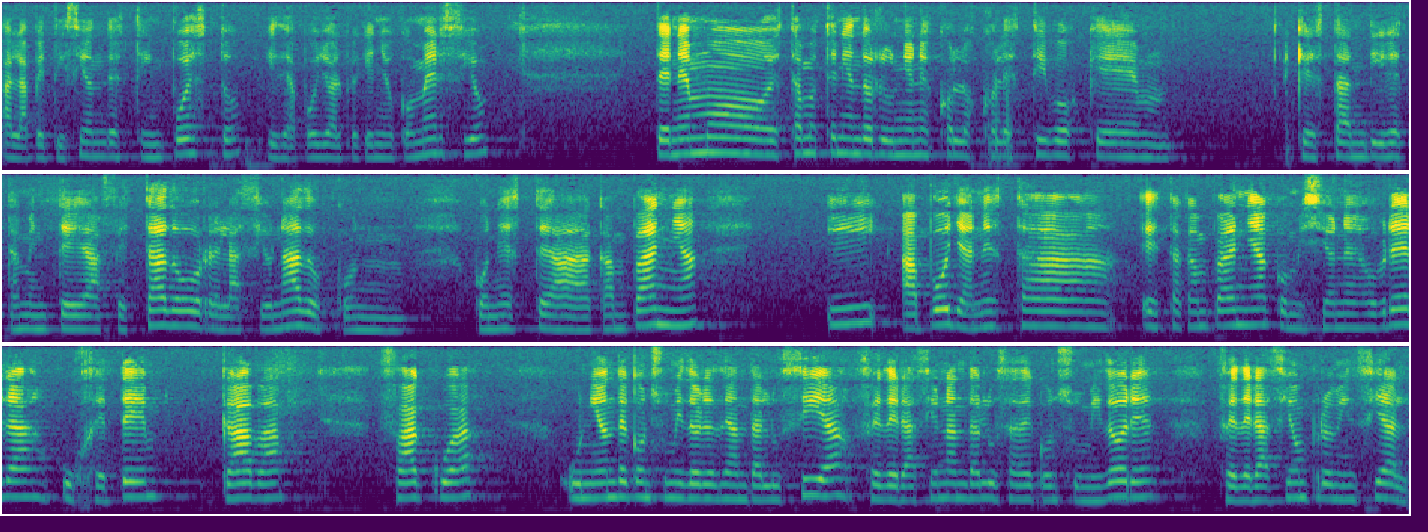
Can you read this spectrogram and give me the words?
a la petición de este impuesto y de apoyo al pequeño comercio. Tenemos, estamos teniendo reuniones con los colectivos que, que están directamente afectados o relacionados con, con esta campaña y apoyan esta, esta campaña comisiones obreras, UGT, CABA, FACUA, Unión de Consumidores de Andalucía, Federación Andaluza de Consumidores, Federación Provincial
